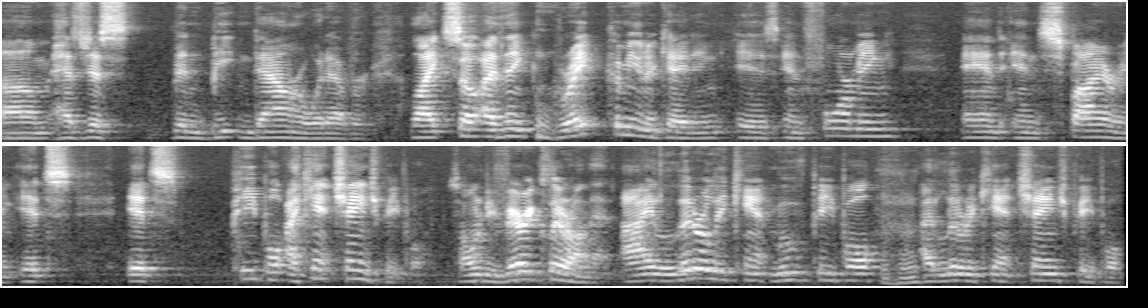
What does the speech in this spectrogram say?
um, has just been beaten down or whatever. Like, so I think great communicating is informing and inspiring. It's it's people. I can't change people, so I want to be very clear on that. I literally can't move people. Mhm. I literally can't change people,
